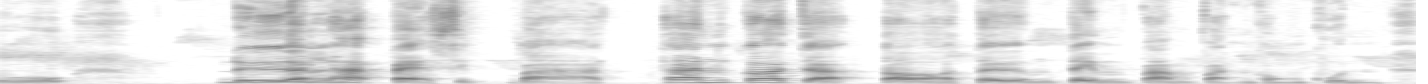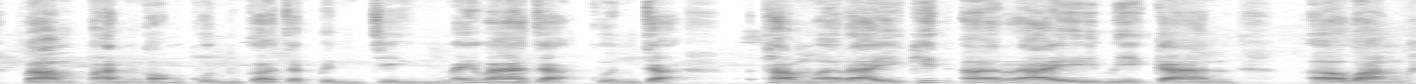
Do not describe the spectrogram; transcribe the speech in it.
รู้ เดือนละ 80 บาท ท่านก็จะต่อเติมเต็มความฝันของคุณ ความฝันของคุณก็จะเป็นจริง ไม่ว่าจะคุณจะทำอะไรคิดอะไรมีการวางแผ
